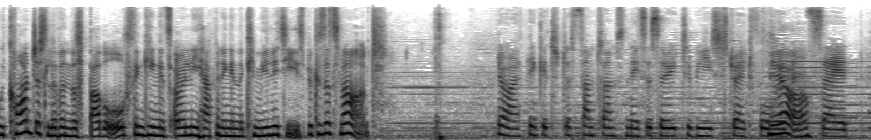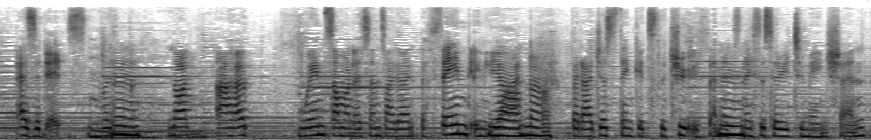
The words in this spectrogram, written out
we can't just live in this bubble thinking it's only happening in the communities because it's not No, I think it's just sometimes necessary to be straightforward Yeah. and say it as it is. Mm. With mm. Not, I hope when someone listens, I don't offend anyone. Yeah, no. But I just think it's the truth and mm. it's necessary to mention.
